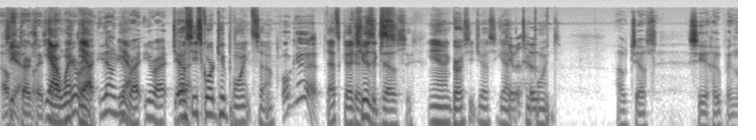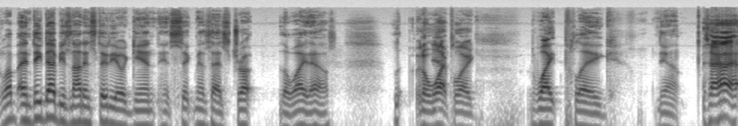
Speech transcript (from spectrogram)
Oh, Yeah. Thursday. Yeah, Friday. Wed- you're yeah. right. You know, you're Yeah. right. You're right. You're Josie scored two points, so Well, good. that's good. right. she was Good ex- Josie. yeah, Grossy Josie got two hoop. points. Oh, Josie. She a hooping. Well, and DW's not in studio again. His sickness has struck the White House. The white plague. White plague. Yeah. So how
